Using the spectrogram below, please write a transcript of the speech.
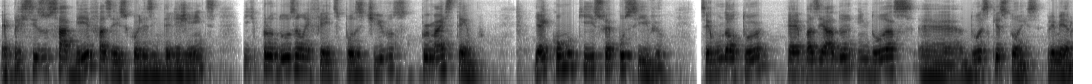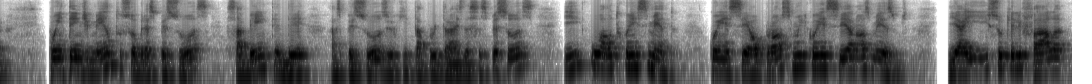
é preciso saber fazer escolhas inteligentes e que produzam efeitos positivos por mais tempo. E aí, como que isso é possível? Segundo o autor, é baseado em duas, é, duas questões. Primeiro, o entendimento sobre as pessoas, saber entender as pessoas e o que está por trás dessas pessoas, e o autoconhecimento, conhecer ao próximo e conhecer a nós mesmos. E aí, isso que ele fala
